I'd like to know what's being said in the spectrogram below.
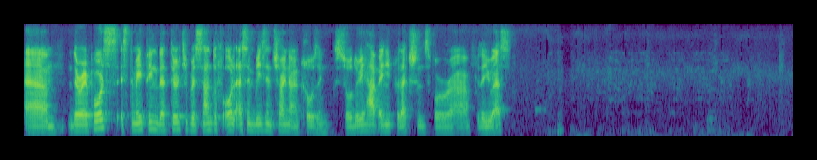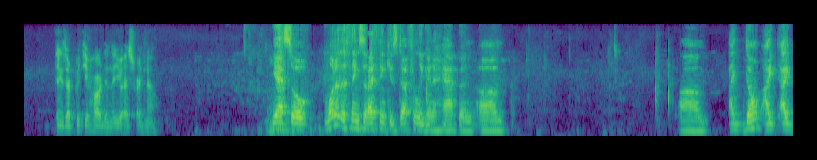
Um, the reports estimating that 30% of all SMBs in China are closing. So do you have any predictions for uh, for the US? Things are pretty hard in the US right now. Yeah, so one of the things that I think is definitely going to happen, um, um, I don't, I, I,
